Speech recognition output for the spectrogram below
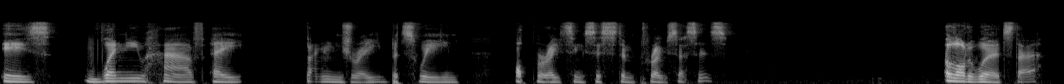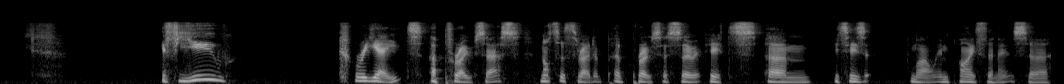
is when you have a boundary between operating system processes a lot of words there. If you create a process, not a thread, a, a process, so it's um, it is well in Python it's a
